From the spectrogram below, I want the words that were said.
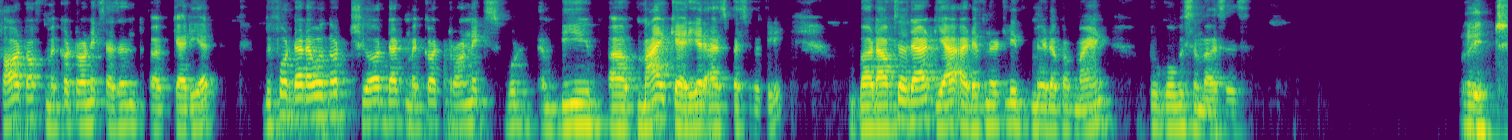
thought of mechatronics as a uh, career. Before that, I was not sure that mechatronics would be uh, my career as specifically. But after that, yeah, I definitely made up my mind to go with symbiosis. Right.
